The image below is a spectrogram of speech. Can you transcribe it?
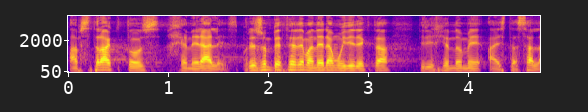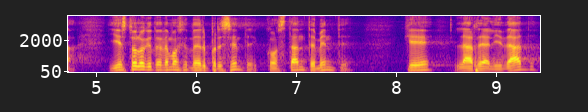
abstractos, generales. Por eso empecé de manera muy directa dirigiéndome a esta sala. Y esto es lo que tenemos que tener presente constantemente, que la realidad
